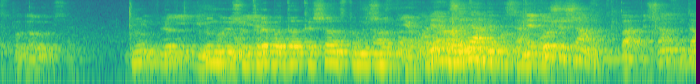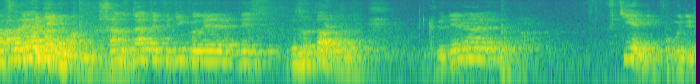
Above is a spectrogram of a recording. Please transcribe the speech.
сподобався. Ну, я думаю, що треба дати шанс, тому що варіанти Не то, що шанс дати, шанс А давати варіантів тоді, нема. шанс дати тоді, коли десь Результат буде. людина в темі, будемо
